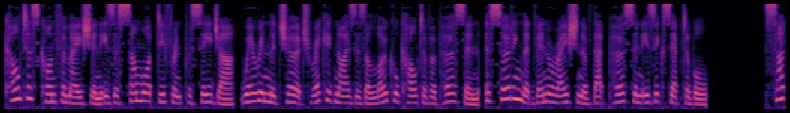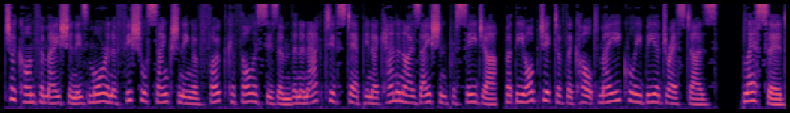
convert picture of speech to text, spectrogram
Cultus confirmation is a somewhat different procedure, wherein the Church recognizes a local cult of a person, asserting that veneration of that person is acceptable. Such a confirmation is more an official sanctioning of folk Catholicism than an active step in a canonization procedure, but the object of the cult may equally be addressed as «blessed».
